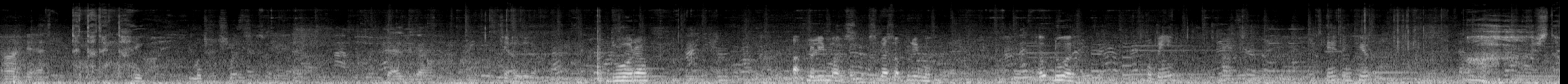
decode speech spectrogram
Ah KL 된다 된다 이거 뭐 잠시 KL juga KL juga dua orang 45 11 45 oh, dua kopinya oke okay, thank you 아 갑시다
